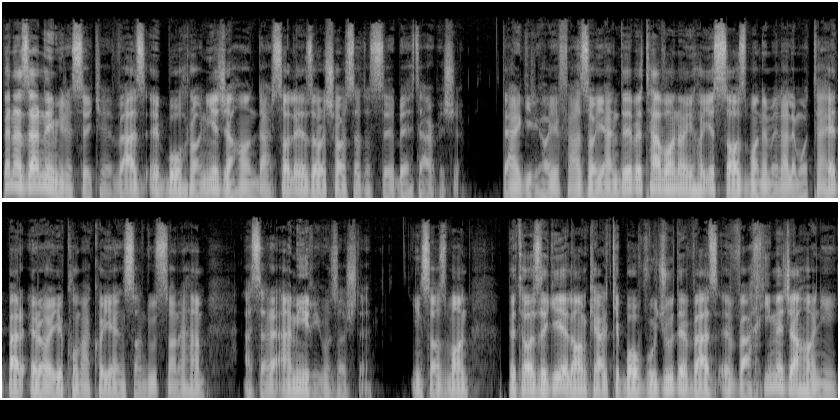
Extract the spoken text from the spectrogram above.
به نظر نمی‌رسه که وضع بحرانی جهان در سال 1403 بهتر بشه. درگیری های فزاینده به توانایی های سازمان ملل متحد بر ارائه کمک های انسان دوستانه هم اثر عمیقی گذاشته. این سازمان به تازگی اعلام کرد که با وجود وضع وخیم جهانی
